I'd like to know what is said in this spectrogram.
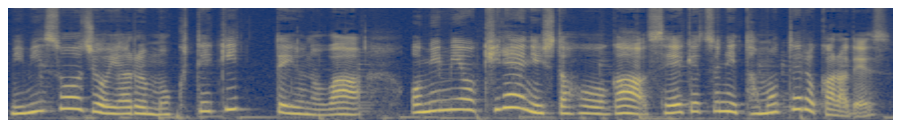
耳掃除をやる目的っていうのはお耳をきれいにした方が清潔に保てるからです。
